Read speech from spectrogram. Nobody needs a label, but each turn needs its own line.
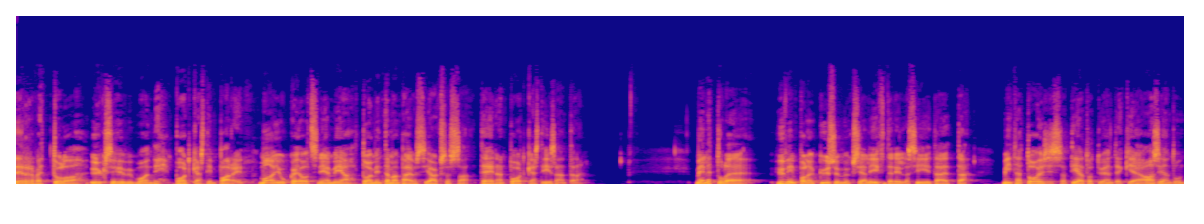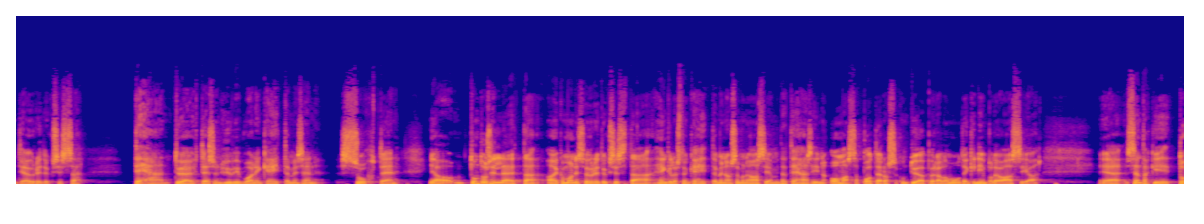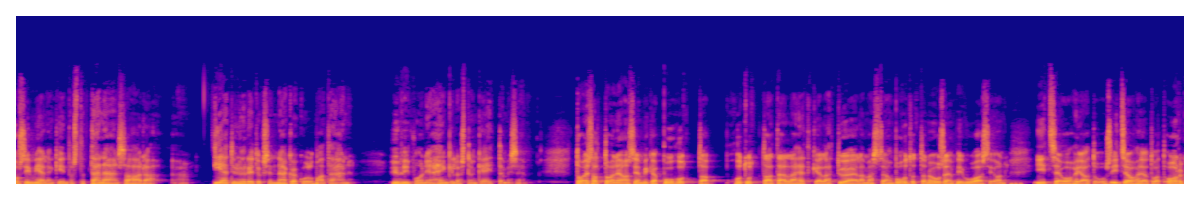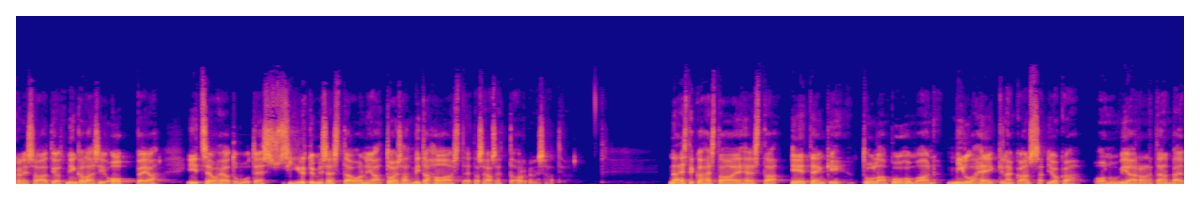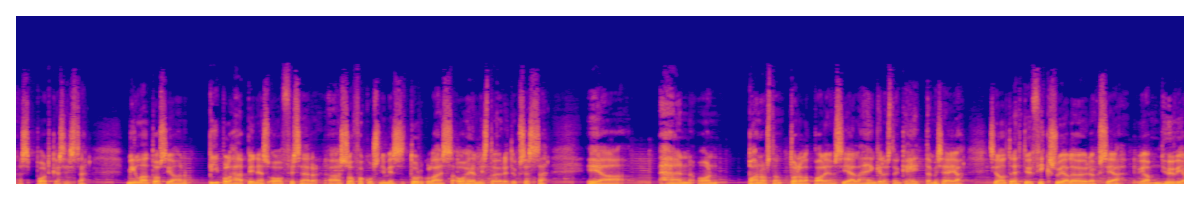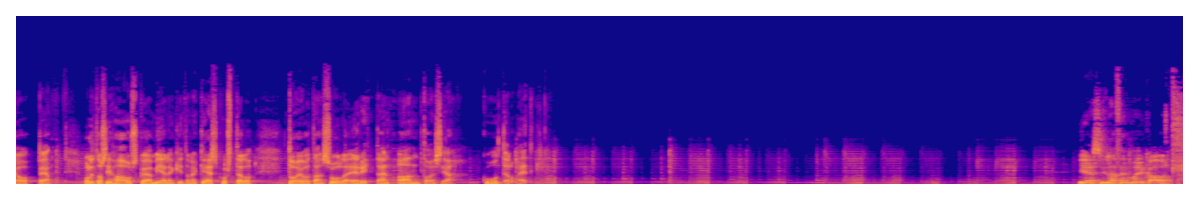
Tervetuloa Yksi hyvinvointi podcastin pariin. Mä oon Jukka Joutsiniemi ja toimin tämän päivässä jaksossa teidän podcast-isäntänä. Meille tulee hyvin paljon kysymyksiä Lifterillä siitä, että mitä toisissa tietotyöntekijä- ja asiantuntijayrityksissä tehdään työyhteisön hyvinvoinnin kehittämisen suhteen. Ja tuntuu sille, että aika monissa yrityksissä tämä henkilöstön kehittäminen on sellainen asia, mitä tehdään siinä omassa poterossa, kun työpöydällä on muutenkin niin paljon asiaa. Ja sen takia tosi mielenkiintoista tänään saada äh, tietyn yrityksen näkökulmaa tähän hyvinvoinnin ja henkilöstön kehittämiseen. Toisaalta toinen asia, mikä puhutta, puhututtaa tällä hetkellä työelämässä, on puhututtanut useampi vuosi, on itseohjautuvuus, itseohjautuvat organisaatiot, minkälaisia oppeja itseohjautuvuuteen siirtymisestä on ja toisaalta mitä haasteita se asettaa organisaatioon. Näistä kahdesta aiheesta etenkin tullaan puhumaan Milla Heikkilän kanssa, joka on mun vieraana tämän päivässä podcastissa. Milla on tosiaan People Happiness Officer äh, Sofocus-nimisessä turkulaisessa ohjelmistoyrityksessä ja hän on panostanut todella paljon siellä henkilöstön kehittämiseen ja siellä on tehty fiksuja löydöksiä ja hyviä oppeja. Oli tosi hauska ja mielenkiintoinen keskustelu. Toivotan sulle erittäin antoisia kuunteluhetkiä. Jes, Yläfemmojen kautta.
